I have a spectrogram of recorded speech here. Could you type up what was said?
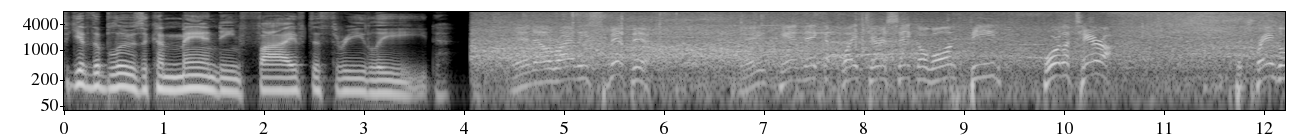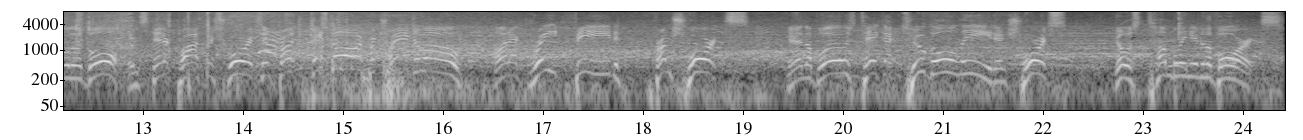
to give the Blues a commanding five to three lead. And now Reilly Smith in. And he can make a play. Tarasenko long feed for Lehtera. Pietrangelo to the goal. Instead across to Schwartz in front. They score! Pietrangelo on a great feed from Schwartz. And the Blues take a two-goal lead, and Schwartz goes tumbling into the boards.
